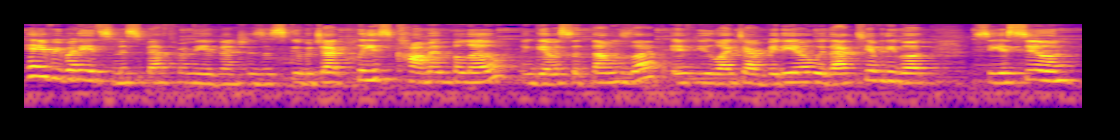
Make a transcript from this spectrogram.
Hey everybody, it's Miss Beth from The Adventures of Scuba Jack. Please comment below and give us a thumbs up if you liked our video with Activity Book. See you soon.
